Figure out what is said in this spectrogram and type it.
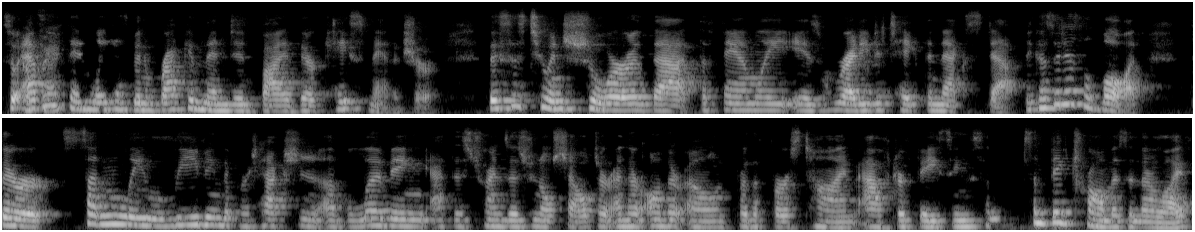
So okay. every family has been recommended by their case manager. This is to ensure that the family is ready to take the next step because it is a lot they're suddenly leaving the protection of living at this transitional shelter and they're on their own for the first time after facing some, some big traumas in their life.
